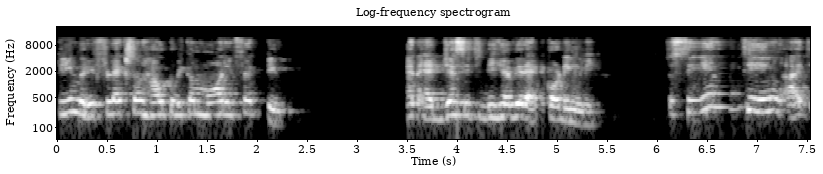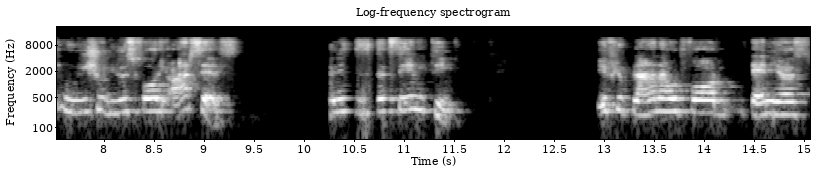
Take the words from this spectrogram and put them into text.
team reflects on how to become more effective and adjust its behavior accordingly. So same thing I think we should use for ourselves. And it's the same thing. If you plan out for 10 years,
